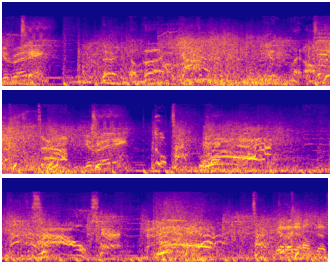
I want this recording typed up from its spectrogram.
You ready? There you go. Good. You little. You ready? Ow! Yeah, that helped us.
